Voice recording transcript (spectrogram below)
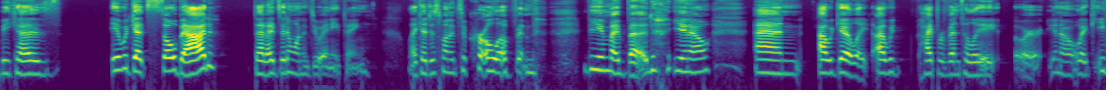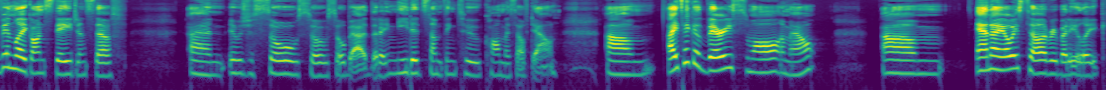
because it would get so bad that I didn't want to do anything. Like, I just wanted to curl up and be in my bed, you know? And I would get like, I would hyperventilate or you know like even like on stage and stuff and it was just so so so bad that i needed something to calm myself down um, i take a very small amount um, and i always tell everybody like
